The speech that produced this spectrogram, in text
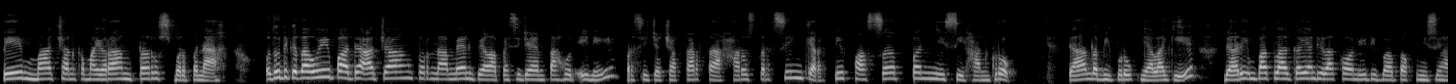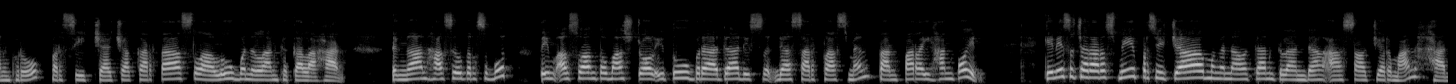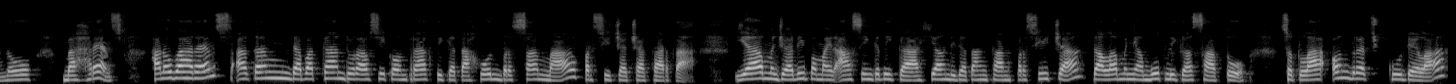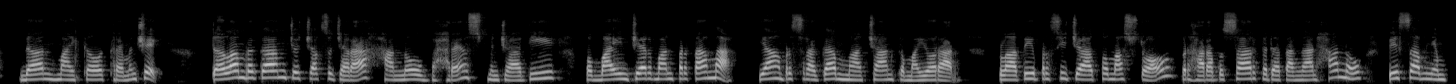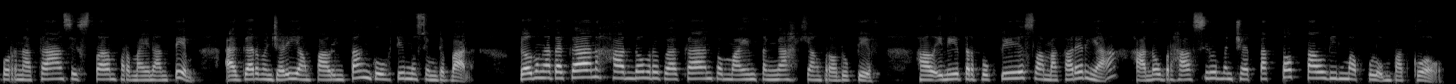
tim Macan Kemayoran terus berbenah. Untuk diketahui pada ajang turnamen Piala Presiden tahun ini, Persija Jakarta harus tersingkir di fase penyisihan grup. Dan lebih buruknya lagi, dari empat laga yang dilakoni di babak penyisihan grup, Persija Jakarta selalu menelan kekalahan. Dengan hasil tersebut, tim asuhan Thomas Doll itu berada di dasar klasmen tanpa raihan poin. Kini secara resmi Persija mengenalkan gelandang asal Jerman Hanno Bahrens. Hanno Bahrens akan mendapatkan durasi kontrak tiga tahun bersama Persija Jakarta. Ia menjadi pemain asing ketiga yang didatangkan Persija dalam menyambut Liga 1 setelah Ondrej Kudela dan Michael Kremencik. Dalam rekam jejak sejarah, Hanno Bahrens menjadi pemain Jerman pertama yang berseragam macan kemayoran. Pelatih Persija Thomas Doll berharap besar kedatangan Hano bisa menyempurnakan sistem permainan tim agar menjadi yang paling tangguh di musim depan. Doll mengatakan Hano merupakan pemain tengah yang produktif. Hal ini terbukti selama karirnya, Hano berhasil mencetak total 54 gol.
